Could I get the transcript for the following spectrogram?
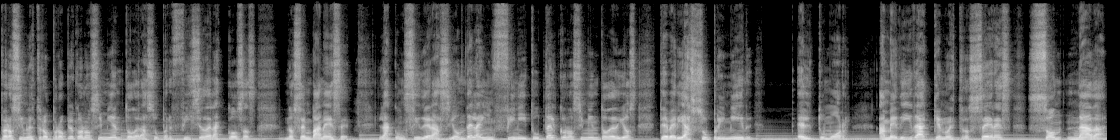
pero si nuestro propio conocimiento de la superficie de las cosas nos envanece. La consideración de la infinitud del conocimiento de Dios debería suprimir el tumor a medida que nuestros seres son nada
